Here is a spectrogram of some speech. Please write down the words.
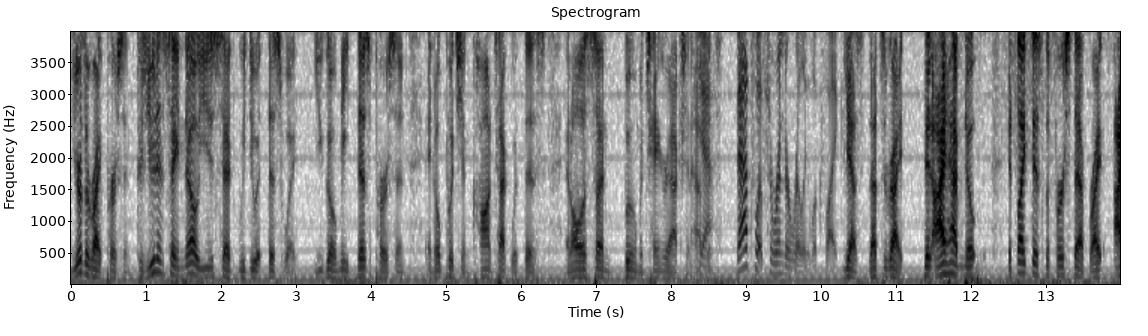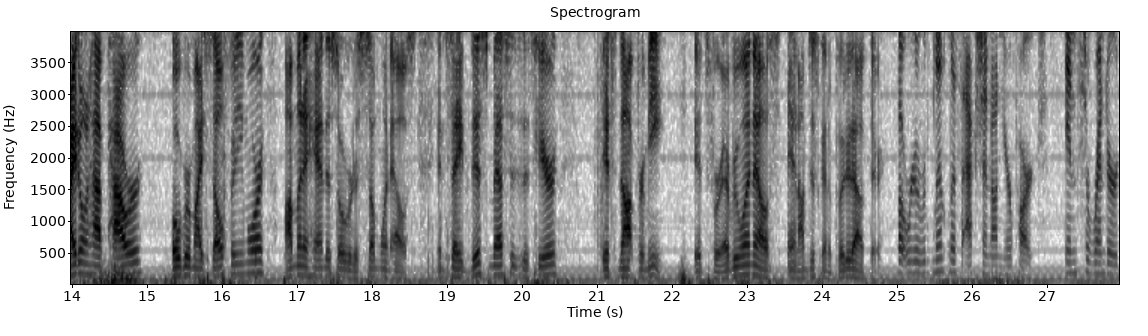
you're the right person because you didn't say no. You just said we do it this way. You go meet this person, and he'll put you in contact with this, and all of a sudden, boom, a chain reaction happens. Yeah. That's what surrender really looks like. Yes, that's right. That I have no. It's like this. The first step, right? I don't have power over myself anymore. I'm gonna hand this over to someone else and say this message that's here, it's not for me. It's for everyone else, and I'm just gonna put it out there. But relentless action on your part in surrender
